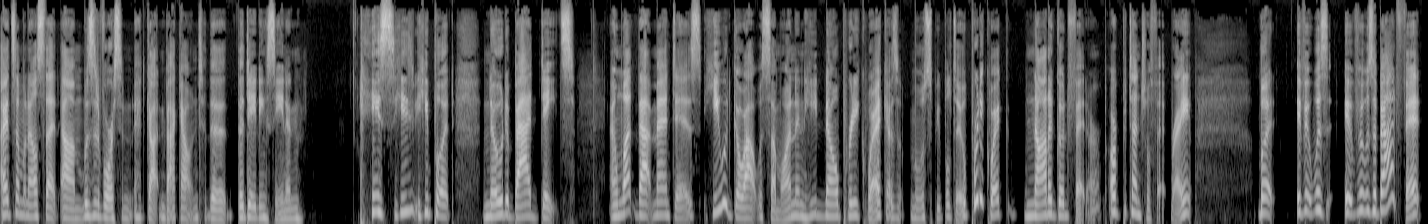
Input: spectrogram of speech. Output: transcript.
I had someone else that um, was divorced and had gotten back out into the the dating scene, and he's he he put no to bad dates. And what that meant is he would go out with someone and he'd know pretty quick, as most people do, pretty quick, not a good fit or, or potential fit, right? But if it was if it was a bad fit,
